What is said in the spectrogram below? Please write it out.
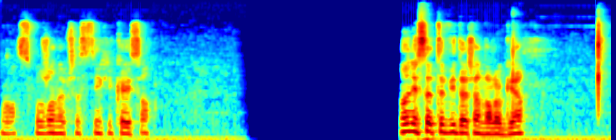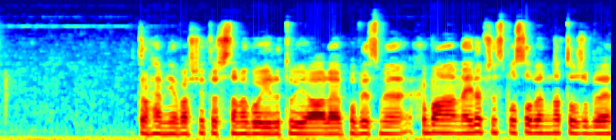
No, stworzony przez Stinky Case'a. No niestety widać analogię. Trochę mnie właśnie też samego irytuje, ale powiedzmy, chyba najlepszym sposobem na to, żeby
